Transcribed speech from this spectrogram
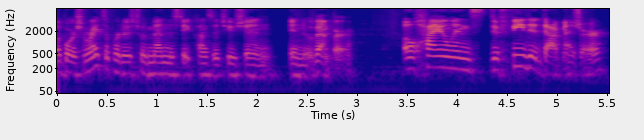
abortion rights supporters to amend the state constitution in November. Ohioans defeated that measure.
